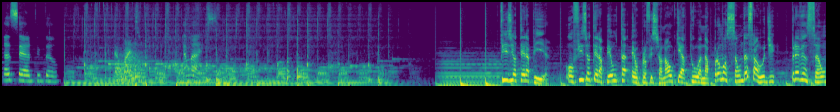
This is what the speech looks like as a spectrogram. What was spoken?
Tá certo, então. Até mais. Até mais. Fisioterapia o fisioterapeuta é o profissional que atua na promoção da saúde prevenção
